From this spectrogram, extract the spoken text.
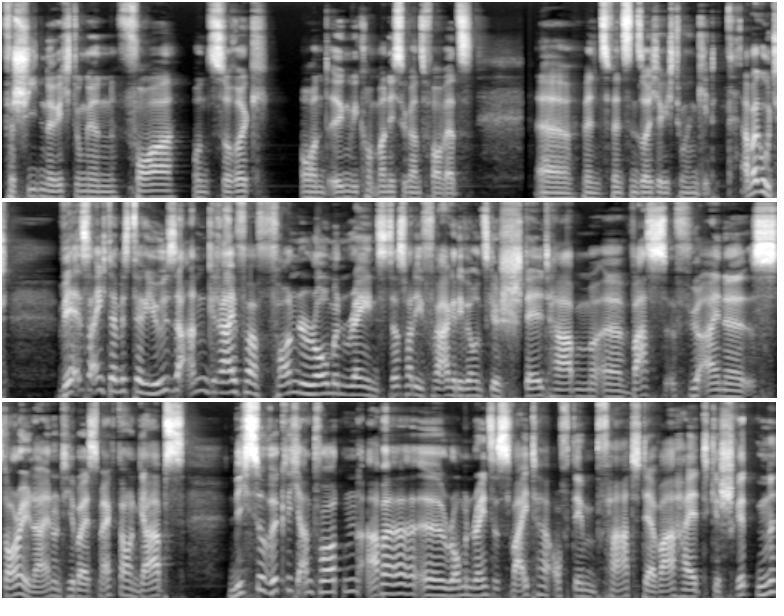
verschiedene Richtungen vor und zurück und irgendwie kommt man nicht so ganz vorwärts, äh, wenn es in solche Richtungen geht. Aber gut, Wer ist eigentlich der mysteriöse Angreifer von Roman Reigns? Das war die Frage, die wir uns gestellt haben. Äh, was für eine Storyline. Und hier bei SmackDown gab es nicht so wirklich Antworten, aber äh, Roman Reigns ist weiter auf dem Pfad der Wahrheit geschritten.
